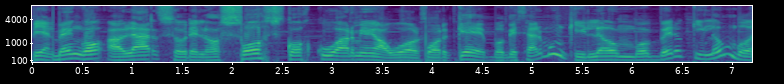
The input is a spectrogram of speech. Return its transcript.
Bien, vengo a hablar sobre los post Coscu Army Awards. ¿Por qué? Porque se armó un quilombo, pero quilombo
